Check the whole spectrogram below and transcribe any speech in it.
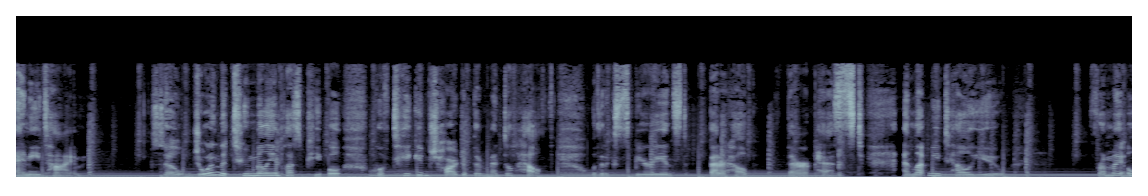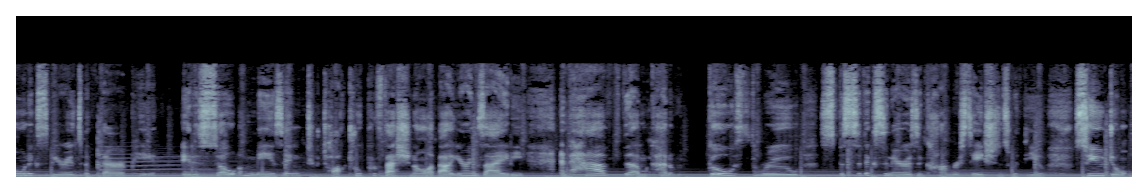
any time. So join the 2 million plus people who have taken charge of their mental health with an experienced BetterHelp therapist. And let me tell you, from my own experience with therapy, it is so amazing to talk to a professional about your anxiety and have them kind of go through specific scenarios and conversations with you so you don't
